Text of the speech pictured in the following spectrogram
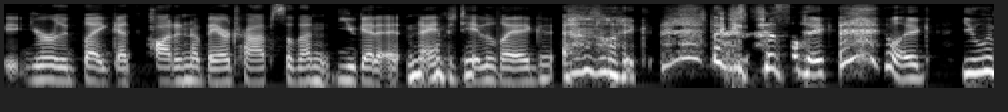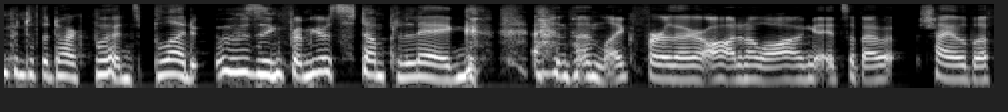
you're like gets caught in a bear trap, so then you get an amputated leg, and like there's just like like you limp into the dark woods, blood oozing from your stump leg, and then like further on along, it's about Shia LaBeouf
